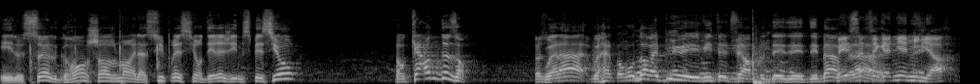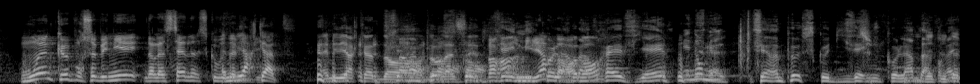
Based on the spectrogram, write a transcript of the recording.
Et le seul grand changement est la suppression des régimes spéciaux dans 42 ans. Voilà, voilà. on aurait pu éviter de faire un peu des, des débats. Mais voilà. ça fait gagner un milliard. Moins que pour se baigner dans la Seine, ce que vous Un avez milliard dit. quatre. Un milliard quatre dans, dans la scène. Par un milliard Nicolas par an. Mais non, mais- C'est un peu ce que disait Nicolas Vous êtes tout, à Bavrez.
